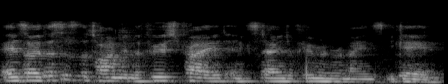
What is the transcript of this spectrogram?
And so this is the time when the first trade and exchange of human remains began.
